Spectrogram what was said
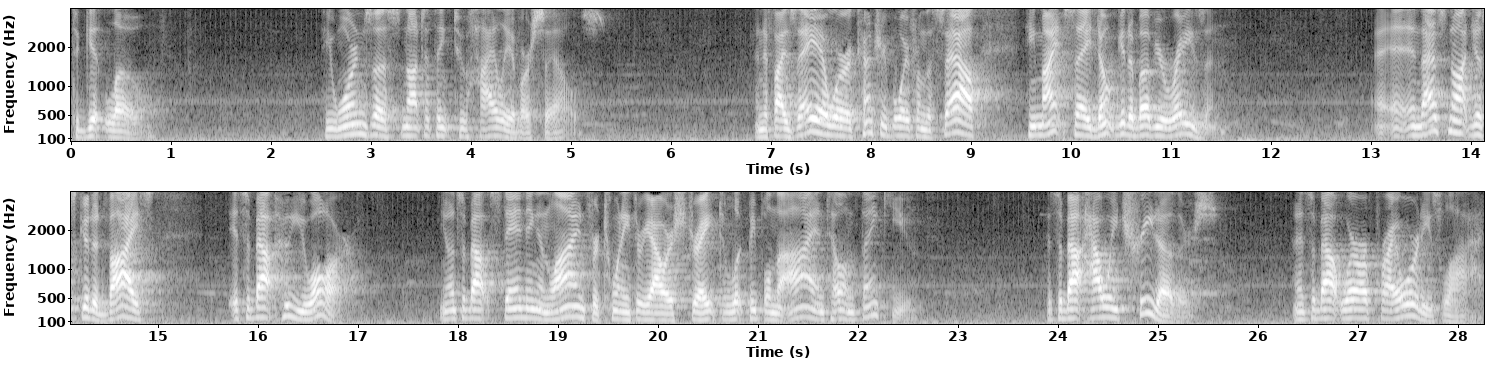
to get low. He warns us not to think too highly of ourselves. And if Isaiah were a country boy from the south, he might say, Don't get above your raisin. And that's not just good advice, it's about who you are. You know, it's about standing in line for 23 hours straight to look people in the eye and tell them thank you. It's about how we treat others. And it's about where our priorities lie.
